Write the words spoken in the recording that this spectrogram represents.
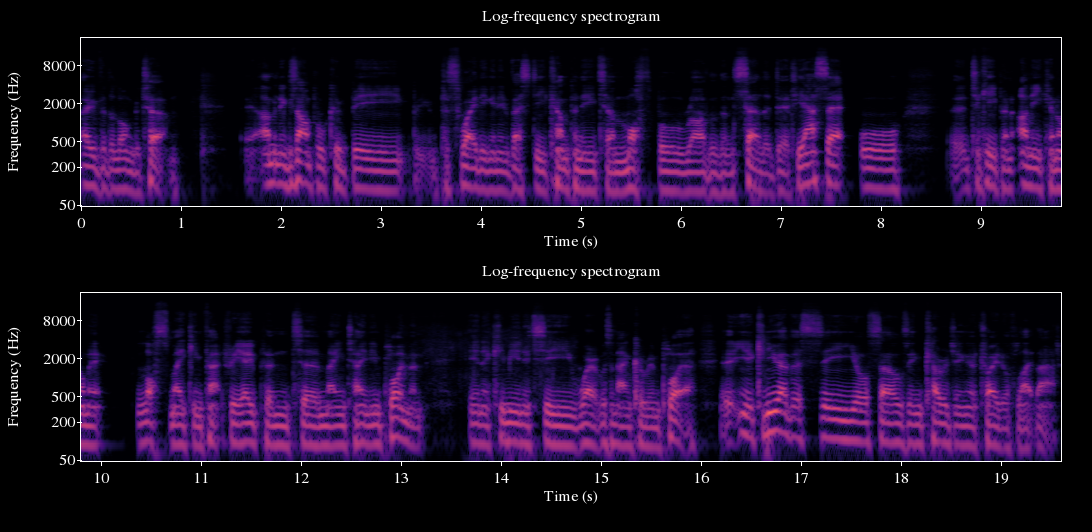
over the longer term? Mean, an example could be persuading an investee company to mothball rather than sell a dirty asset or uh, to keep an uneconomic loss making factory open to maintain employment in a community where it was an anchor employer. Uh, you know, can you ever see yourselves encouraging a trade off like that?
